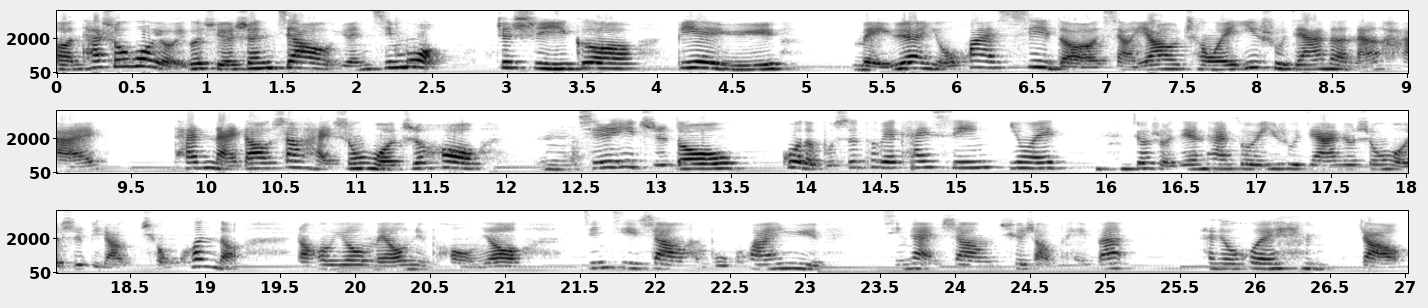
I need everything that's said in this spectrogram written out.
嗯，他说过有一个学生叫袁基墨，这是一个毕业于美院油画系的，想要成为艺术家的男孩。他来到上海生活之后，嗯，其实一直都过得不是特别开心，因为 就首先他作为艺术家，就生活是比较穷困的，然后又没有女朋友，经济上很不宽裕，情感上缺少陪伴，他就会 找。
